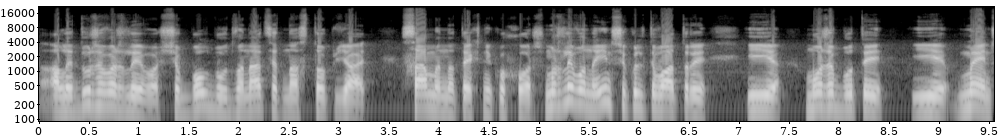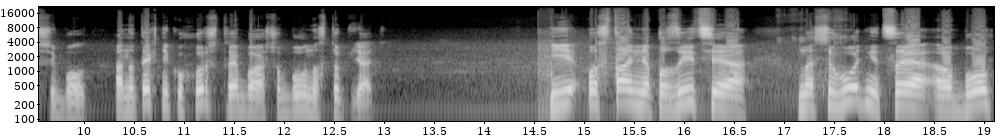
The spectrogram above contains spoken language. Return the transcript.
але дуже важливо, щоб болт був 12 на 105, саме на техніку Хорш. Можливо, на інші культиватори і може бути і менший болт. А на техніку Хорш треба, щоб був на 105. І остання позиція на сьогодні це е, болт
